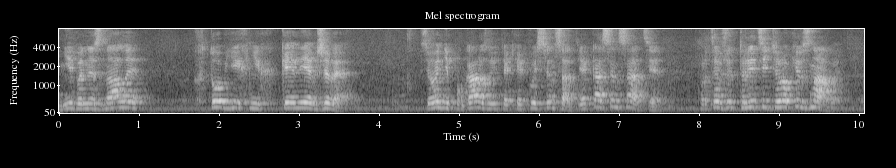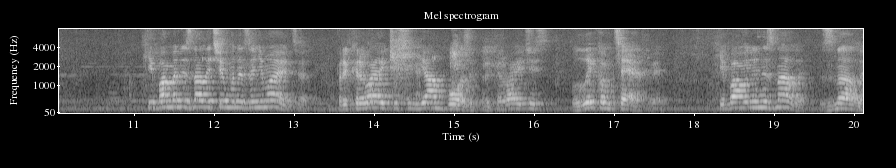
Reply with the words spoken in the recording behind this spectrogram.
Ніби не знали, хто в їхніх келіях живе. Сьогодні показують як якусь сенсацію. Яка сенсація? Про це вже 30 років знали. Хіба ми не знали, чим вони займаються? Прикриваючись ім'ям Божим, прикриваючись ликом церкви. Хіба вони не знали? Знали.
